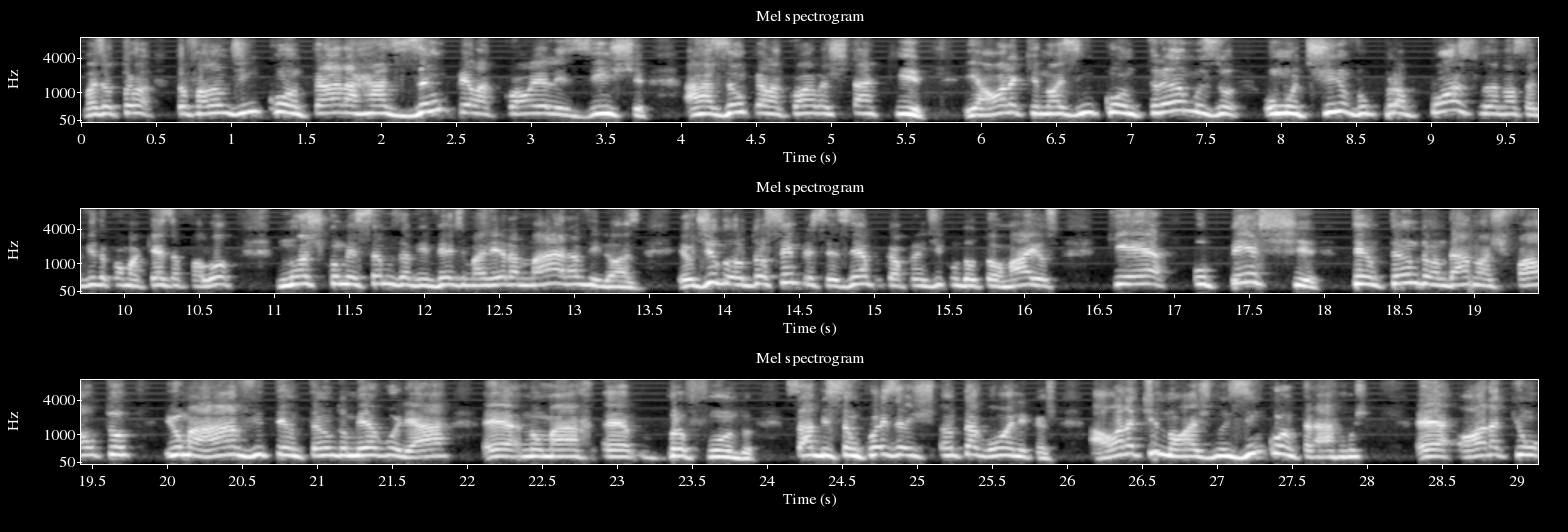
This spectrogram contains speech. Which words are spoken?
mas eu estou falando de encontrar a razão pela qual ela existe, a razão pela qual ela está aqui. E a hora que nós encontramos o, o motivo, o propósito da nossa vida, como a Késia falou, nós começamos a viver de maneira maravilhosa. Eu digo, eu dou sempre esse exemplo que eu aprendi com o Dr. Miles, que é o peixe tentando andar no asfalto e uma ave tentando mergulhar é, no mar é, profundo. Sabe, são coisas antagônicas. A hora que nós nos encontrarmos, é, a hora que um,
